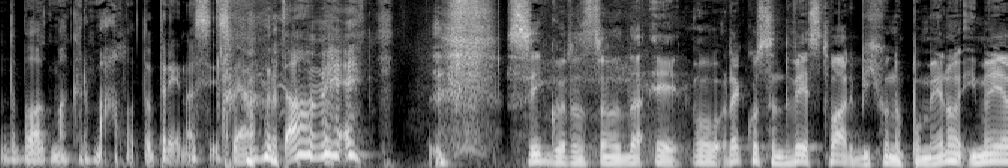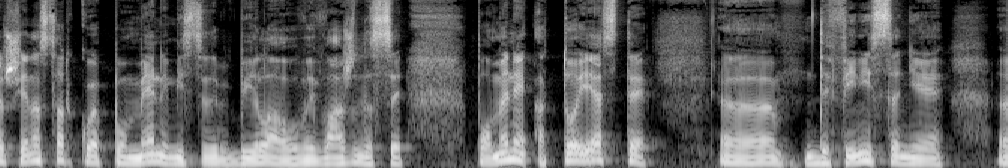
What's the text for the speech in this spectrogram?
da blog makar malo doprinosi svemu tome. Siguran sam da, e, o, rekao sam dve stvari bih napomenuo, ima još jedna stvar koja po meni mislim da bi bila ovaj, važna da se pomene, a to jeste uh, definisanje uh,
